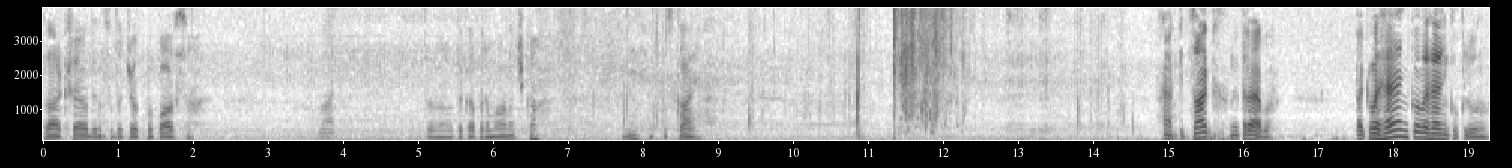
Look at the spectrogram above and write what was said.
Так, ще один судачок попався. То така приманочка. І відпускаємо. Ха, Підсак не треба. Так легенько-легенько клюнув.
